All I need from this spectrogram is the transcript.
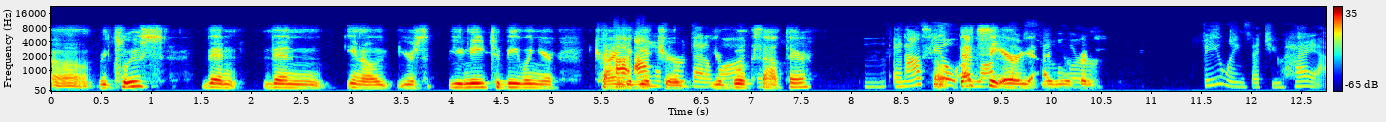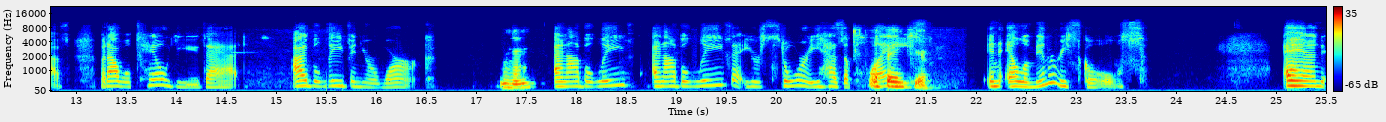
uh, recluse than than you know you're you need to be when you're trying I- to get your heard that a your books and- out there Mm, And I feel a that's the area I work on. feelings that you have, but I will tell you that I believe in your work, Mhm. and I believe and I believe that your story has a place well thank you in elementary schools. And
